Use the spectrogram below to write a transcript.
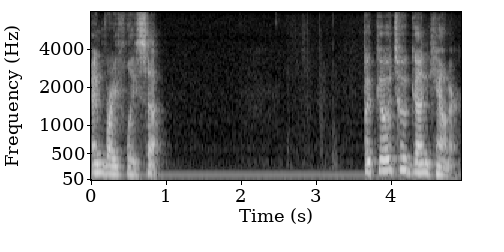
and rightfully so but go to a gun counter.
